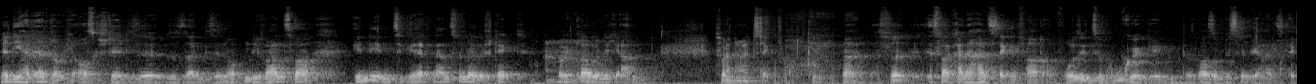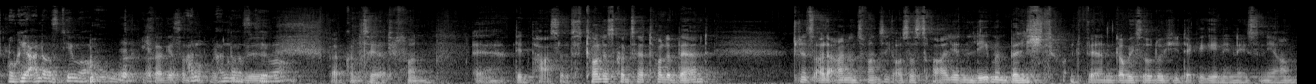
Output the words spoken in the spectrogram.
Ja, die hat er, glaube ich, ausgestellt, diese, sozusagen diese Noppen. Die waren zwar in den Zigarettenanzünder gesteckt, aber ich glaube nicht an. Das war eine Heizdeckenfahrt. Nein, es war, es war keine Heizdeckenfahrt, obwohl sie zu Google ging. Das war so ein bisschen wie Heizdecken. Okay, anderes Thema. Ich war gestern An- auch mit anderes Google Thema. beim Konzert von äh, den Parcels. Tolles Konzert, tolle Band. Durchschnittsalter 21 aus Australien, leben in Berlin und werden, glaube ich, so durch die Decke gehen in den nächsten Jahren.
